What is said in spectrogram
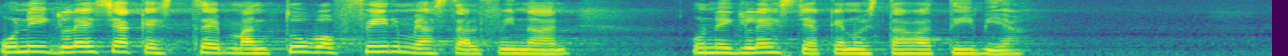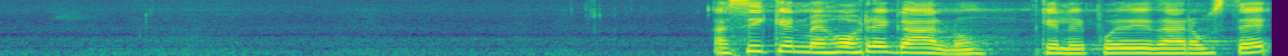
una iglesia que se mantuvo firme hasta el final, una iglesia que no estaba tibia. Así que el mejor regalo que le puede dar a usted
